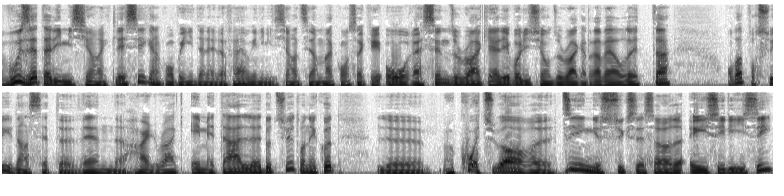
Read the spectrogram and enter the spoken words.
Vous êtes à l'émission Classique en compagnie d'Alain Lefebvre, une émission entièrement consacrée aux racines du rock et à l'évolution du rock à travers le temps. On va poursuivre dans cette veine hard rock et metal. Tout de suite, on écoute le quatuor euh, digne successeur de ACDC.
